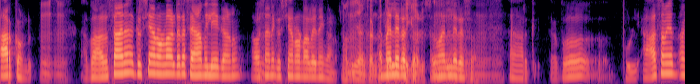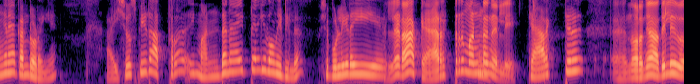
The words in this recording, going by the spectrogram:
ആർക്കുണ്ട്. അപ്പൊ അവസാന ക്രിസ്ത്യാനോ റൊണാൾഡോയുടെ ഫാമിലിയെ കാണും. അവസാന ക്രിസ്ത്യാനോ റൊണാൾഡോനെ കാണും. നല്ല രസം. നല്ല രസം. ആർക്ക്? അപ്പോ പുള്ളി ആ സമയത്ത് അങ്ങനെ കണ്ടു തുടങ്ങി. ഐശോ സ്പീഡ് അത്ര ഈ മണ്ടനായിട്ട് എനിക്ക് തോന്നിയിട്ടില്ല. പക്ഷെ പുള്ളിയുടെ ഈ അല്ലടാ ക്യാരക്ടർ മണ്ടനല്ലേ? ക്യാരക്ടർ എന്ന് പറഞ്ഞാൽ അതിൽ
